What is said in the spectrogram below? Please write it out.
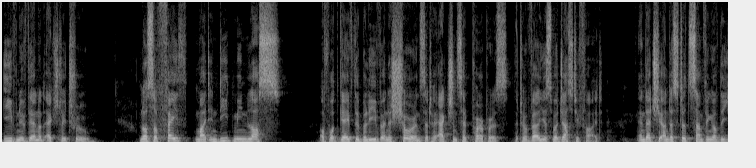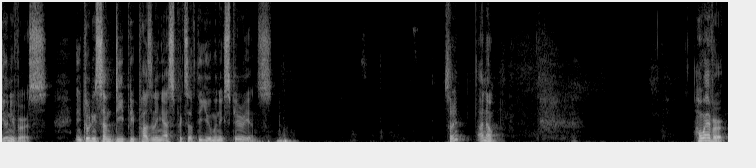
even if they're not actually true. Loss of faith might indeed mean loss of what gave the believer an assurance that her actions had purpose, that her values were justified, and that she understood something of the universe, including some deeply puzzling aspects of the human experience. Sorry? I know. However,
